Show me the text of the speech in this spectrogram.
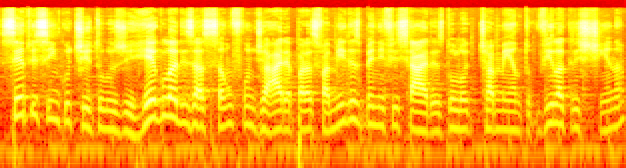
105 títulos de regularização fundiária para as famílias beneficiárias do loteamento Vila Cristina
